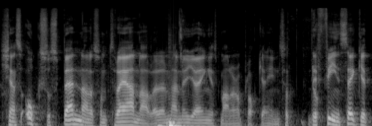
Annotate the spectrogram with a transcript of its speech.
känns också spännande som tränare, den här nya engelsmannen de plockar in. Så att det finns säkert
